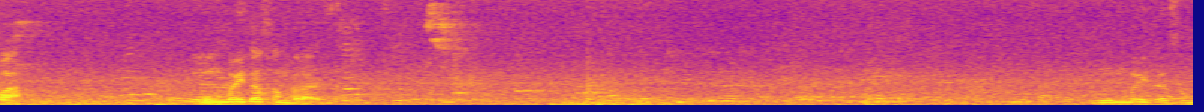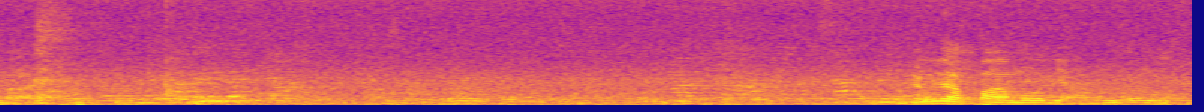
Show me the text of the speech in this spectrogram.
वा. मुंबईचा सम्राट. मुंबईचा सम्राट. गणपती मोर्या मंगळमूर्ती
